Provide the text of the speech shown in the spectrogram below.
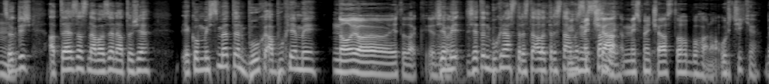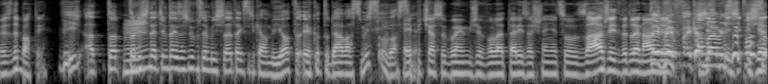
Hmm. Co když, a to je zase navazuje na to, že jako my jsme ten Bůh a Bůh je my. No jo, jo, je to tak. Je to Že, tak. my, že ten Bůh nás trestá, ale trestáme my, jsme se sami. ča- my jsme část toho Boha, no, určitě, bez debaty. Víš, a to, to Hmm. když nad tím tak začnu přemýšlet, tak si říkám, jo, to, jako to dává smysl vlastně. Hej, piča, se bojím, že vole, tady začne něco zářit vedle nás, Ty že, by, f- kam já bych se že, že,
